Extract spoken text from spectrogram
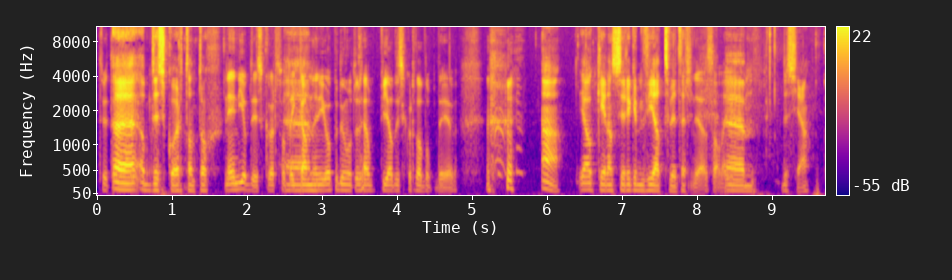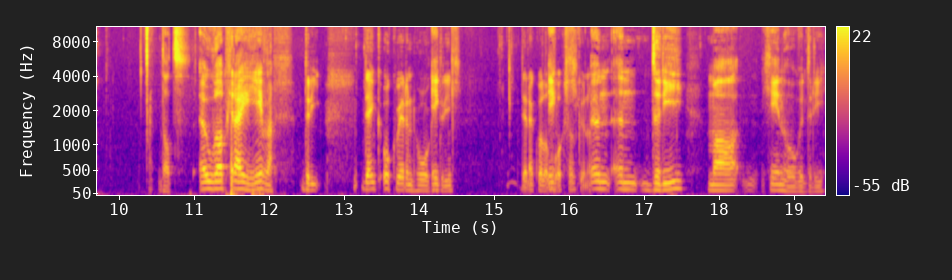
Twitter Eh, op Discord dan toch. Nee, niet op Discord, want ik kan Ehm. het niet open doen, want we zijn via Discord aan het opnemen. Ah, ja, oké, dan stuur ik hem via Twitter. Ja, dat is dan Ehm, dus ja. Dat. Eh, hoeveel heb je dat gegeven? Drie. Ik denk ook weer een hoge Ik- drie. Ik denk dat ik wel box zou kunnen. een, een 3, maar geen hoge 3.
